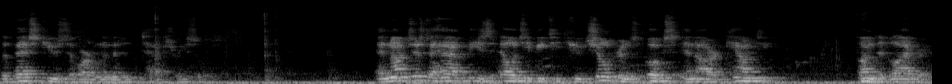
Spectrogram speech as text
the best use of our limited tax resources. And not just to have these LGBTQ children's books in our county funded library,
